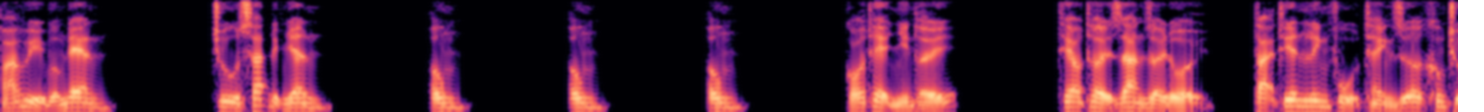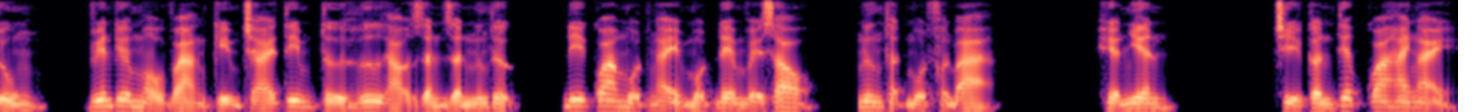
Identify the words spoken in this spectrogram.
Phá hủy bấm đen. Chu sát địch nhân. Ông ông ông, có thể nhìn thấy. Theo thời gian rời đổi, tại thiên linh phủ thành giữa không trung, viên tiêu màu vàng kìm trái tim từ hư hảo dần dần ngưng thực, đi qua một ngày một đêm về sau, ngưng thật một phần ba. Hiển nhiên, chỉ cần tiếp qua hai ngày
